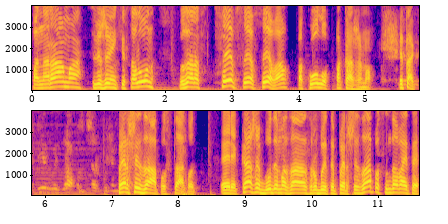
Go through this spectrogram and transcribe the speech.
панорама, свіженький салон. Ну зараз все, все, все вам по колу покажемо. І так, Первый запуск. Перший запуск. Так, от Ерік каже, будемо зараз робити перший запуск. Ну давайте,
